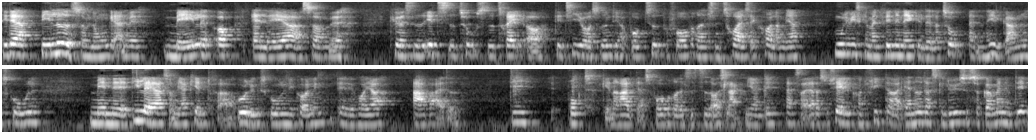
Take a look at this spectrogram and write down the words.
Det der billede, som nogen gerne vil male op af lærere, som øh, kører side 1, side 2, side 3, og det er 10 år siden, de har brugt tid på forberedelsen, tror jeg altså ikke holder mere. Muligvis kan man finde en enkelt eller to af den helt gamle skole, men øh, de lærere, som jeg kendte fra Ålykkeskolen i Kolding, øh, hvor jeg arbejdede, de brugte generelt deres forberedelsestid også langt mere end det. Altså er der sociale konflikter og andet, der skal løses, så gør man jo det.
